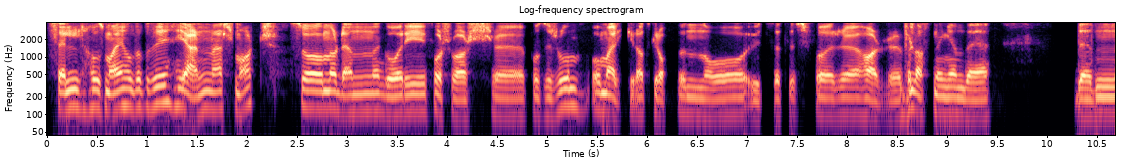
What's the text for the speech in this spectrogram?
selv hos meg, holdt jeg på å si, hjernen er smart. Så når den går i forsvarsposisjon og merker at kroppen nå utsettes for hardere belastning enn det den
